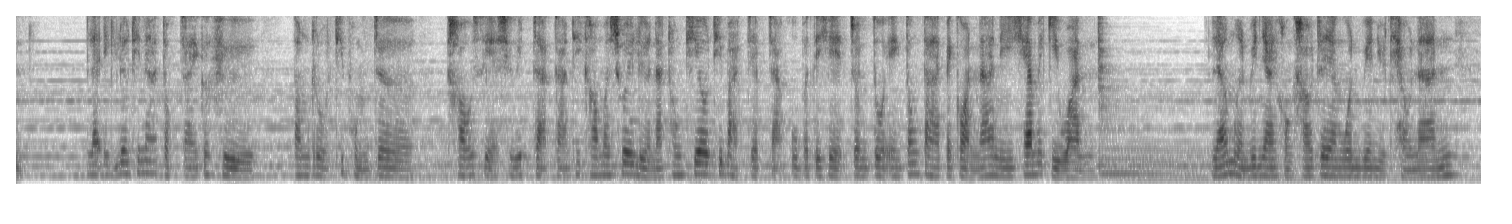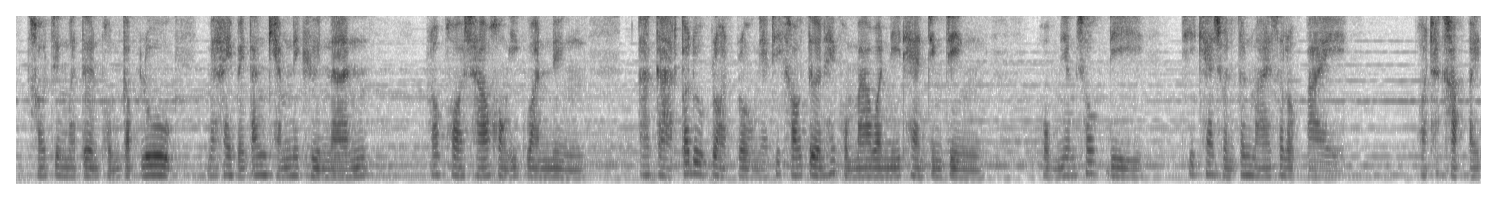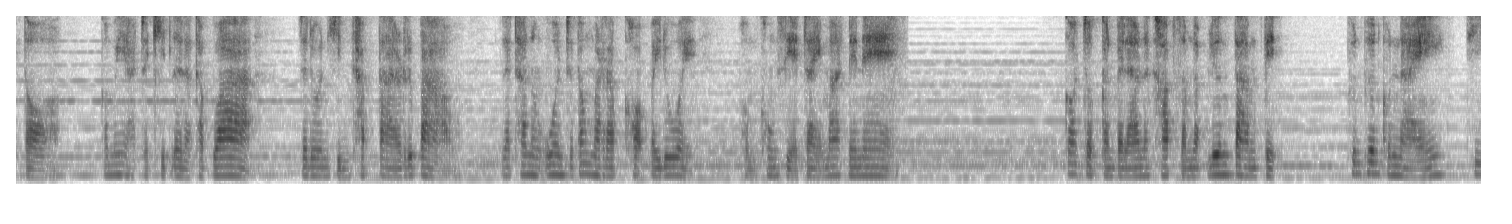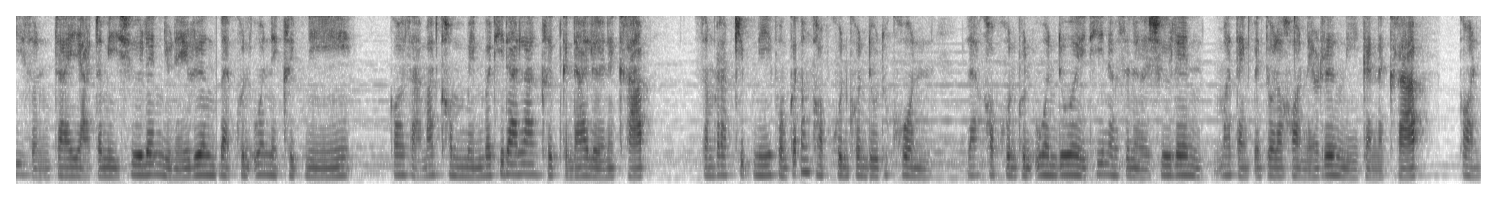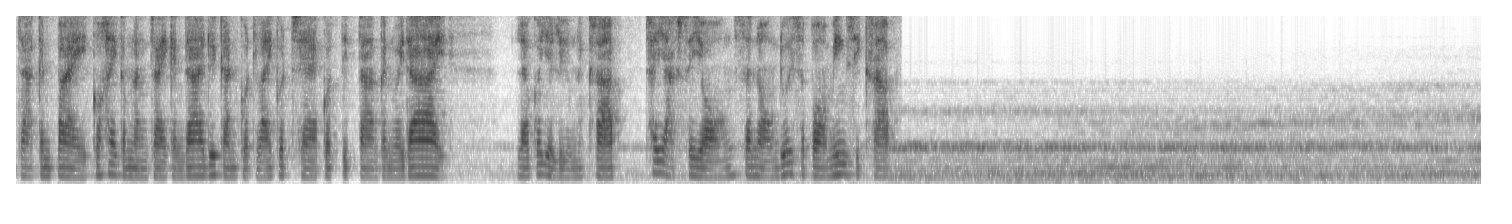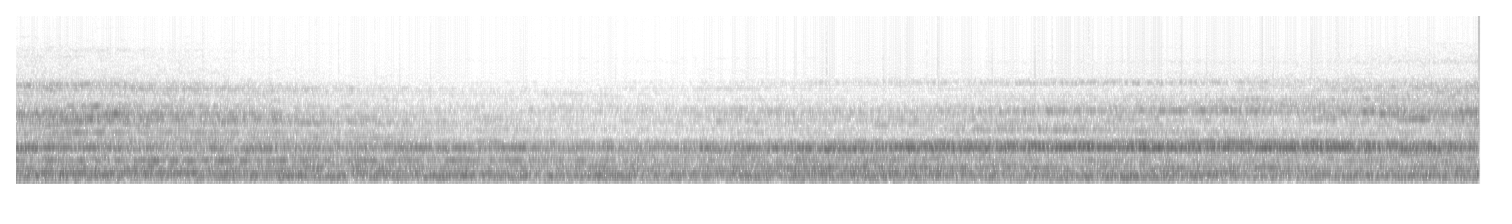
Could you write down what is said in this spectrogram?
และอีกเรื่องที่น่าตกใจก็คือตำรวจที่ผมเจอ เขาเสียชีวิตจากการที่เขามาช่วยเหลือนักท่องเที่ยวที่บาดเจ็บจากอุบัติเหตุจนตัวเองต้องตายไปก่อนหน้านี้แค่ไม่กี่วัน แล้วเหมือนวิญญาณของเขาจะยังวนเวียนอยู่แถวนั้น เขาจึงมาเตือนผมกับลูกไม่ให้ไปตั้งแคมป์ในคืนนั้น เพราะพอเช้าของอีกวันหนึ่ง อากาศก็ดูปลอดโปร่งเนี่ยที่เขาเตือนให้ผมมาวันนี้แทนจริง ๆ ผมยังโชคดีที่แค่ชนต้นไม้สลบไป เพราะถ้าขับไปต่อก็ไม่อยากจะคิดเลยแหละครับว่า จะโดนหินทับตายหรือเปล่า และถ้าน้องอ้วนจะต้องมารับเคราะห์ไปด้วย ผมคงเสียใจมากแน่ๆ ก็จบกันไปแล้วนะครับสำหรับเรื่องตามติด เพื่อนๆคนไหนที่สนใจอยากจะมีชื่อเล่นอยู่ในเรื่องแบบคุณอ้วนในคลิปนี้ ก็สามารถคอมเมนต์ไว้ที่ด้านล่างคลิปกันได้เลยนะครับสำหรับคลิปนี้ผมก็ต้องขอบคุณคนดูทุกคน และขอบคุณคุณอ้วนด้วยที่นำเสนอชื่อเล่น มาแต่งเป็นตัวละครในเรื่องนี้กันนะครับ ก่อนจากกันไปก็ให้กำลังใจกันได้ด้วยการกดไลค์กดแชร์กดติดตามกันไว้ได้ แล้วก็อย่าลืมนะครับ ถ้าอยากสยองสนองด้วยสปอร์มิงสิครับ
